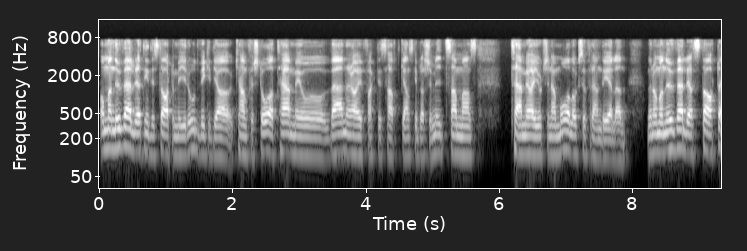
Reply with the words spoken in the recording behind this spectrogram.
om man nu väljer att inte starta med Giroud, vilket jag kan förstå, Tammy och Werner har ju faktiskt haft ganska bra kemi tillsammans. Tammy har gjort sina mål också för den delen. Men om man nu väljer att starta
